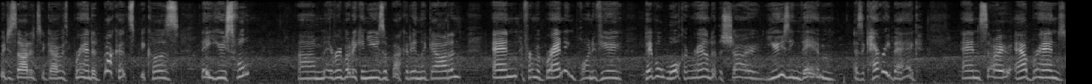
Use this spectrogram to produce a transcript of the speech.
we decided to go with branded buckets because they're useful. Um, everybody can use a bucket in the garden, and from a branding point of view, people walk around at the show using them as a carry bag. And so our brand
